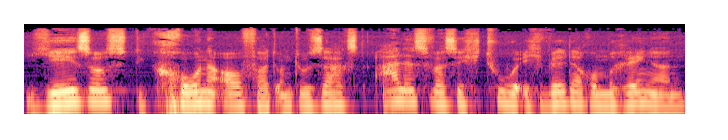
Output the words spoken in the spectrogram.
Jesus die Krone aufhat und du sagst, alles, was ich tue, ich will darum ringen,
